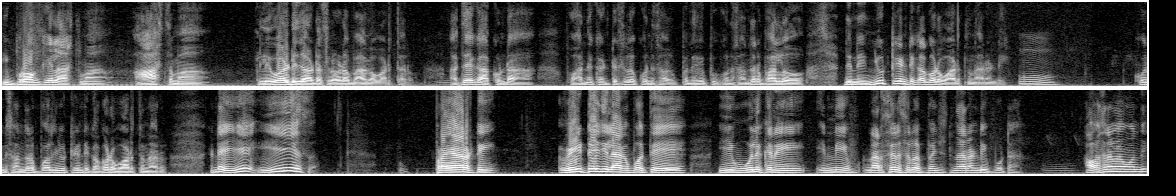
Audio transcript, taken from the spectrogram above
ఈ బ్రాంకియల్ ఆస్తమా ఆస్తమా లివర్ డిజార్డర్స్లో కూడా బాగా వాడతారు. అదే కాకుండా ఫారిన్ కంట్రీస్లో కొన్ని కొన్ని కొన్ని సందర్భాల్లో దీన్ని న్యూట్రియంట్గా కూడా వాడుతున్నారండి. కొన్ని సందర్భాలు న్యూట్రియంట్గా కూడా వాడుతున్నారు. అంటే ఏ ఏ ప్రయారిటీ వెయిటేజ్ లేకపోతే ఈ మూలికని ఇన్ని నర్సరీస్లో పెంచుతున్నారండి ఈ పూట? అవసరమేముంది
